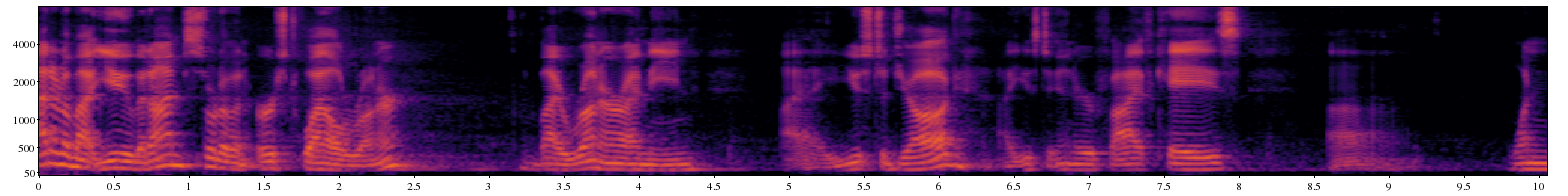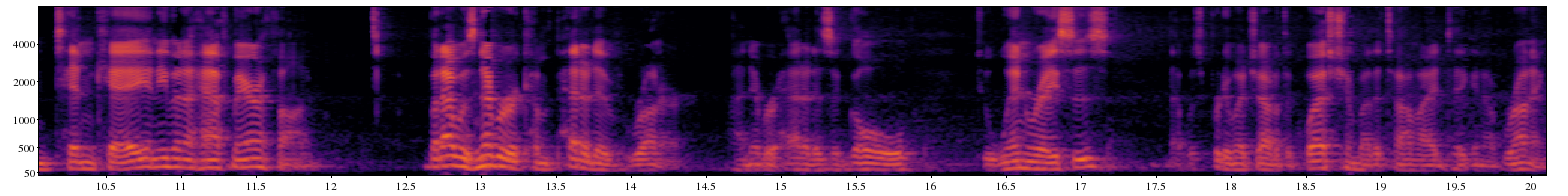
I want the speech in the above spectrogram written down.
I don't know about you, but I'm sort of an erstwhile runner. By runner, I mean I used to jog. I used to enter 5Ks, uh, one 10K, and even a half marathon. But I was never a competitive runner. I never had it as a goal to win races. That was pretty much out of the question by the time I had taken up running.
